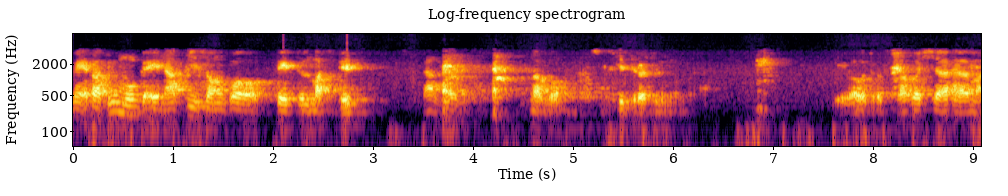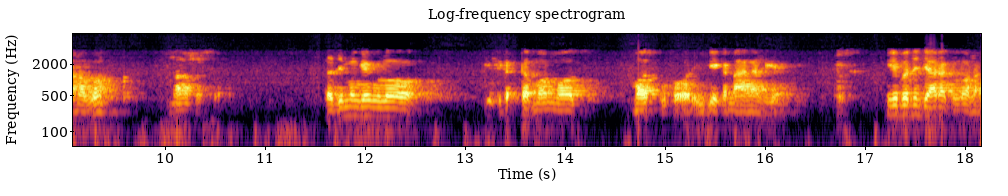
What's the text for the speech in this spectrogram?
Merah itu mungkin Nabi songko Betul Masjid. Nanti napa Masjid. Ya, terus apa syah mana apa? Mana Tadi mungkin kalau sekedar mau mau mau Bukhari, dia kenangan ya. Ini buat jarak ke mana?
